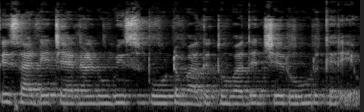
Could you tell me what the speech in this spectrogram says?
ਤੇ ਸਾਡੇ ਚੈਨਲ ਨੂੰ ਵੀ ਸਪੋਰਟ ਵੱਧ ਤੋਂ ਵੱਧ ਜ਼ਰੂਰ ਕਰਿਓ।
